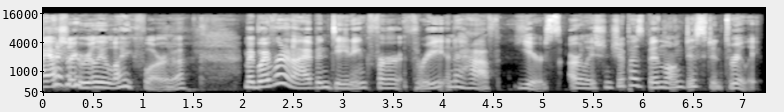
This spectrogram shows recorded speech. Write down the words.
I actually really like Florida. My boyfriend and I have been dating for three and a half years. Our relationship has been long distance, really.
